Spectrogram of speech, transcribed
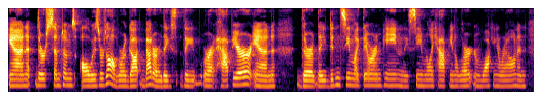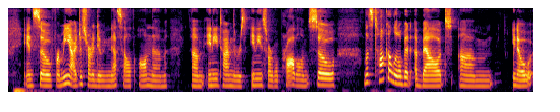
and their symptoms always resolved or got better. They they were happier and they they didn't seem like they were in pain and they seemed really happy and alert and walking around and and so for me I just started doing NES Health on them um, anytime there was any sort of a problem. So let's talk a little bit about um, you know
